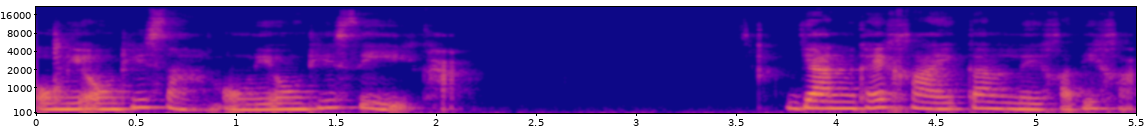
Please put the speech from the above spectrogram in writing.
องค์นี้องค์ที่สามองค์นี้องค์ที่สี่ค่ะ ยันคล้ายๆกันเลยค่ะพี่ขา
